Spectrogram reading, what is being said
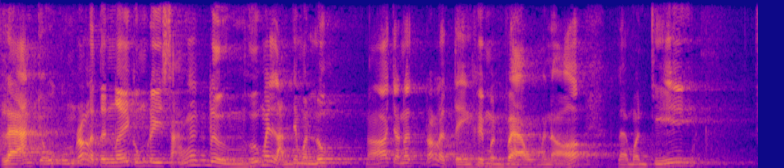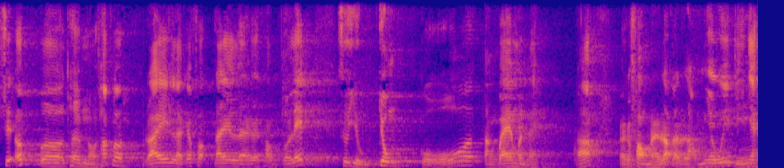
Là anh chủ cũng rất là tinh lý cũng đi sẵn cái đường hướng máy lạnh cho mình luôn. Đó, cho nó rất là tiện khi mình vào, mình ở. Là mình chỉ set up ờ, thêm nội thất thôi. Đây là cái phòng, đây là cái phòng toilet sử dụng chung của tầng 3 mình này. Đó, và cái phòng này rất là rộng nha quý chị nha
